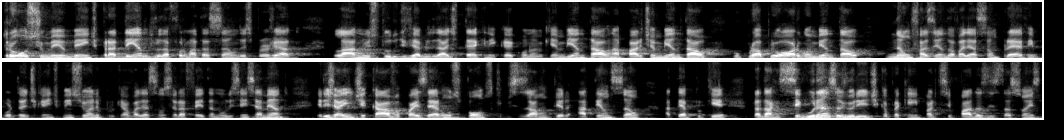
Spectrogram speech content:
trouxe o meio ambiente para dentro da formatação desse projeto, lá no estudo de viabilidade técnica, econômica e ambiental, na parte ambiental, o próprio órgão ambiental não fazendo avaliação prévia, importante que a gente mencione, porque a avaliação será feita no licenciamento, ele já indicava quais eram os pontos que precisavam ter atenção, até porque, para dar segurança jurídica para quem participar das licitações,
